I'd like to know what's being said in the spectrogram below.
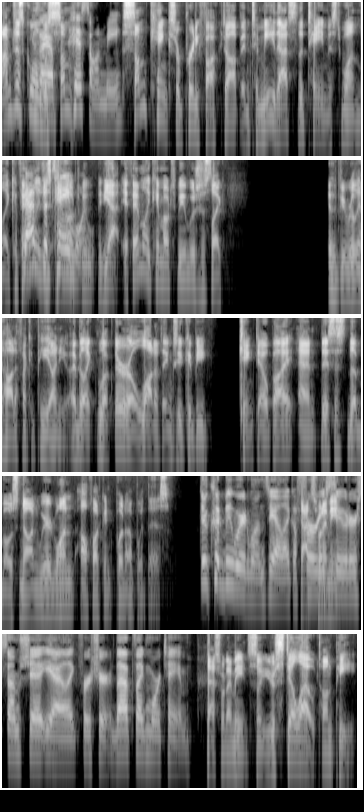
I'm just going with some piss on me. some kinks are pretty fucked up, and to me, that's the tamest one. Like if Emily just came tame up to me, yeah, if Emily came up to me and was just like, "It would be really hot if I could pee on you," I'd be like, "Look, there are a lot of things you could be kinked out by, and this is the most non-weird one. I'll fucking put up with this." There could be weird ones, yeah, like a That's furry I mean. suit or some shit. Yeah, like for sure. That's like more tame. That's what I mean. So you're still out on pee.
